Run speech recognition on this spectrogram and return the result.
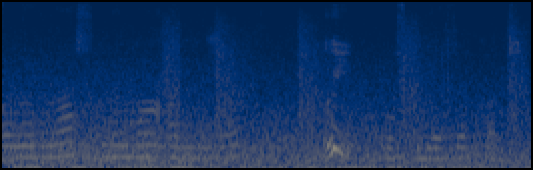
Але в нас нема оружия. Ой, господи, я закат.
